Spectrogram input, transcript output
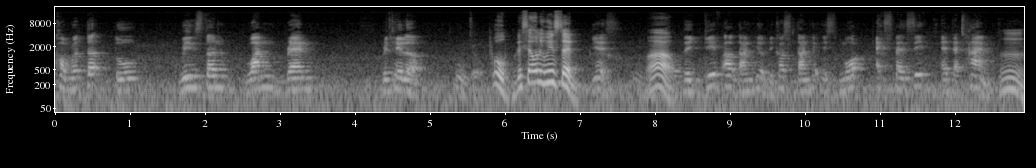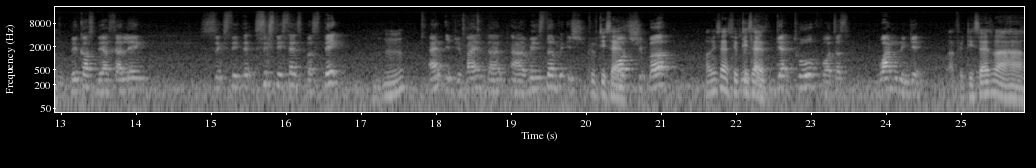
converted to Winston one brand retailer. oh, they say only Winston. Yes, Wow. they gave up Dunhill because Dunhill is more expensive at that time Mm. because they are selling 60, 60 cents per stick. Mm. And if you buy the uh, Winston, which is 50 more cheaper, How many cents? 50 you cents. can get two for just one ringgit. Ah, 50 cents lah. Ha.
